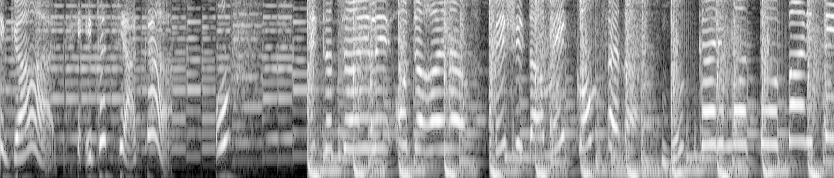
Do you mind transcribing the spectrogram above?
মাই গড এটা চাকা? উফ। এটা চাইলে ওটা হয় না বেশি দামে কম ফেনা। বোকার মতো বাড়তি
